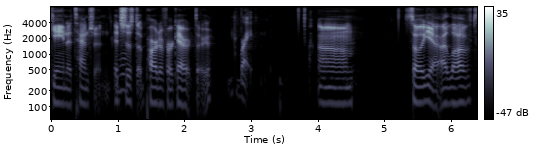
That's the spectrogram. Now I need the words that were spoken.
gain attention. It's just a part of her character. Right. Um, so yeah, I loved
